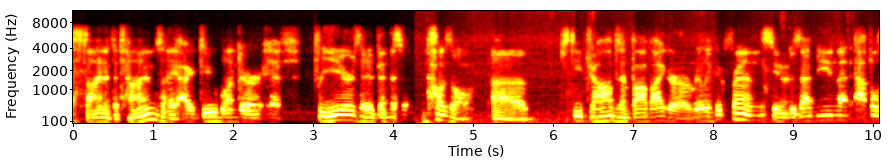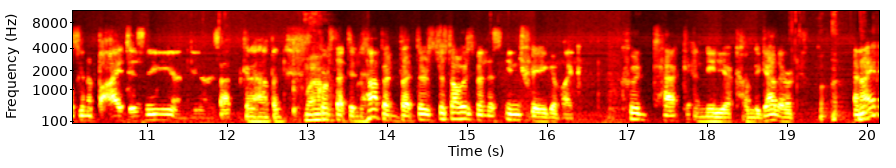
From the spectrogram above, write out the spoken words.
a sign of the times. I, I do wonder if for years it had been this puzzle. Uh, Steve Jobs and Bob Iger are really good friends. You know, does that mean that Apple's going to buy Disney? And you know, is that going to happen? Wow. Of course, that didn't happen. But there's just always been this intrigue of like, could tech and media come together? And I,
